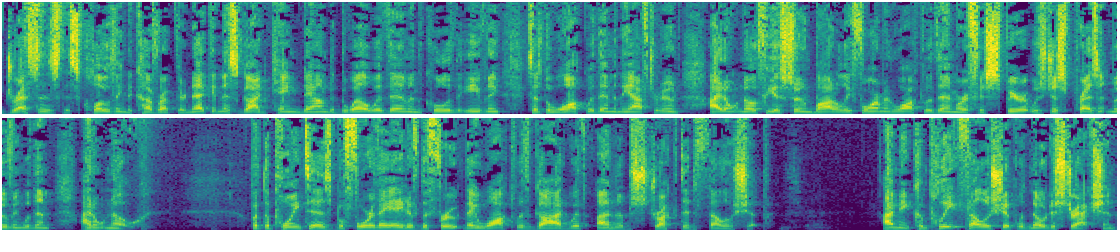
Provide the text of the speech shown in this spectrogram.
dresses, this clothing to cover up their nakedness. God came down to dwell with them in the cool of the evening. It says to walk with them in the afternoon. I don't know if he assumed bodily form and walked with them or if his spirit was just present moving with them. I don't know. But the point is, before they ate of the fruit, they walked with God with unobstructed fellowship. I mean, complete fellowship with no distraction.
